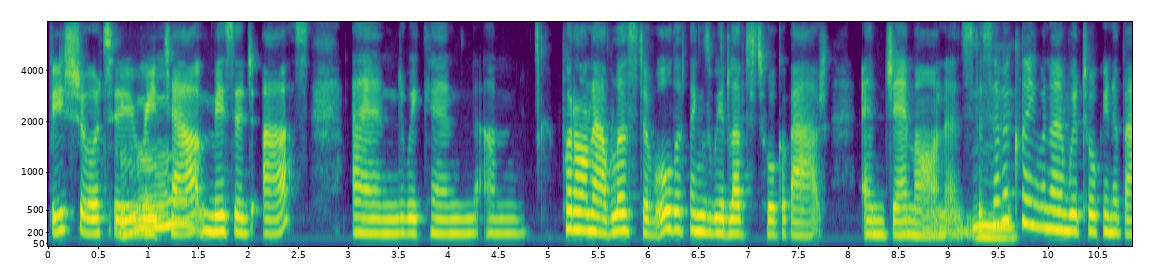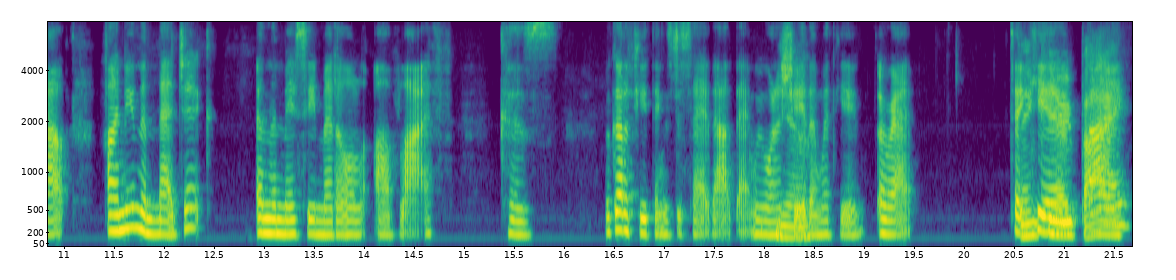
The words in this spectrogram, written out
be sure to reach out, message us, and we can um, put on our list of all the things we'd love to talk about and jam on. And specifically, when uh, we're talking about finding the magic in the messy middle of life, because we've got a few things to say about that. And we want to Yeah. share them with you. All right. Take Thank care. you. Bye.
